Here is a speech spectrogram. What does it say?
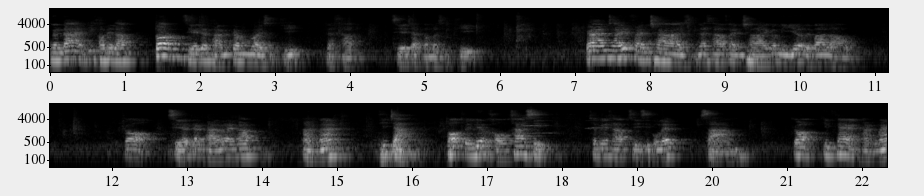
เงินได้ที่เขาได้รับ ก็ต้องเสียจากฐานกำไรสุทธินะครับ เสียจากกำไรสุทธิ การใช้แฟรนไชส์นะครับแฟรนไชส์ก็มีเยอะเลยบ้านเรา ก็เสียจากฐานอะไรครับฐานนะ ที่จ่ายเพราะเป็นเรื่องของค่าสิทธิ์ใช่ไหมครับ 40วงเล็บ3 ก็คิดแค่หักนะ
